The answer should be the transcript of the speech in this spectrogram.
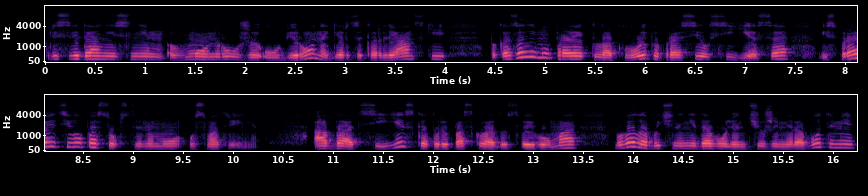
При свидании с ним в Монруже у Берона герцог Орлеанский показал ему проект Лакло и попросил Сиеса исправить его по собственному усмотрению. Аббат Сиес, который по складу своего ума бывал обычно недоволен чужими работами,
